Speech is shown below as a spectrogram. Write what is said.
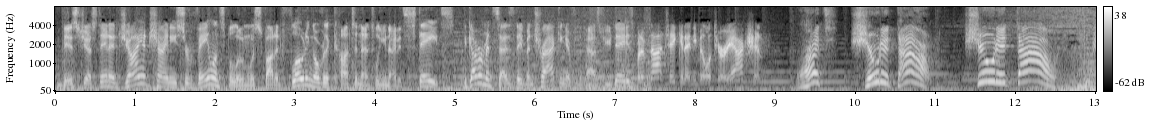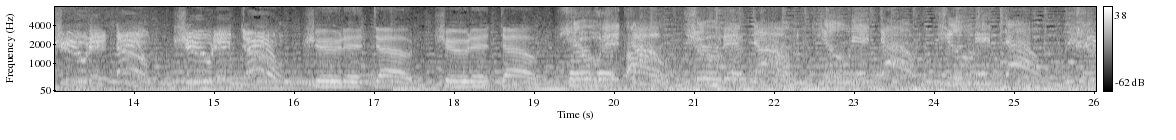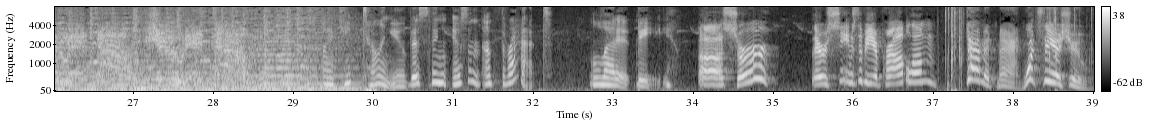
This just in, a giant Chinese surveillance balloon was spotted floating over the continental United States. The government says they've been tracking it for the past few days, but have not taken any military action. What? Shoot it down! Shoot it down! Shoot it down! Shoot it down! Shoot it down! Shoot it down! Shoot it down! Shoot it down! Shoot it down! I keep telling you, this thing isn't a threat. Let it be. Uh, sir? There seems to be a problem. Damn it, man! What's the issue?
